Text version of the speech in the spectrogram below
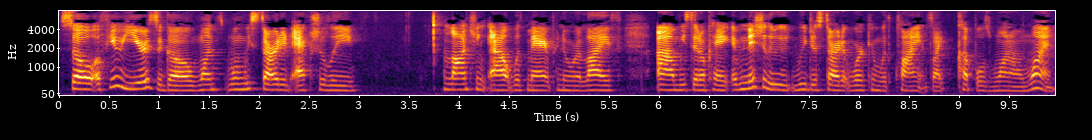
So a few years ago, once when we started actually launching out with Marriedpreneur Life, um, we said, okay, initially we just started working with clients like couples one on one.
